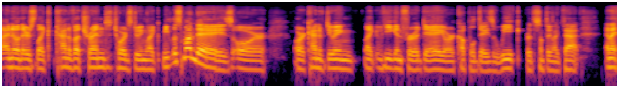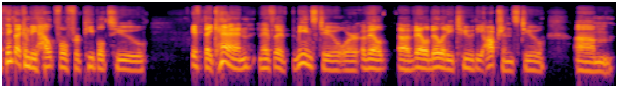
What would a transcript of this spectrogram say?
i know there's like kind of a trend towards doing like meatless mondays or or kind of doing like vegan for a day or a couple days a week or something like that and i think that can be helpful for people to if they can and if they have the means to or avail availability to the options to um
